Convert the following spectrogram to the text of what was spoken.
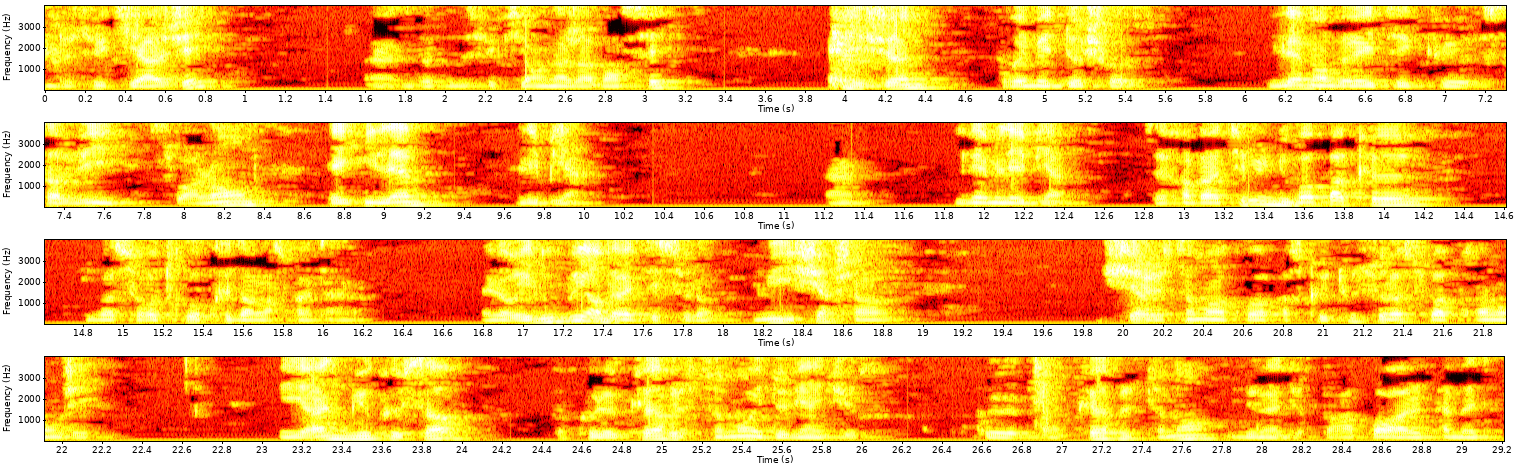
de celui qui est âgé, hein, de celui qui est en âge avancé, est jeune pour aimer deux choses. Il aime en vérité que sa vie soit longue et il aime les biens. Hein. Il aime les biens. Vérité, lui, il ne voit pas qu'il va se retrouver auprès d'Allah Alors il oublie en vérité cela. Lui, il cherche, il justement à quoi? À ce que tout cela soit prolongé. Et il rien de mieux que ça pour que le cœur, justement, il devient dur que son cœur, justement, devient dur par rapport à Ahmed.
